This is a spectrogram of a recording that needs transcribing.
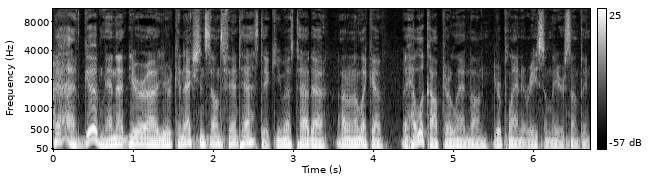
Yeah, good, man. That your uh, your connection sounds fantastic. You must had a I don't know, like a, a helicopter land on your planet recently or something.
